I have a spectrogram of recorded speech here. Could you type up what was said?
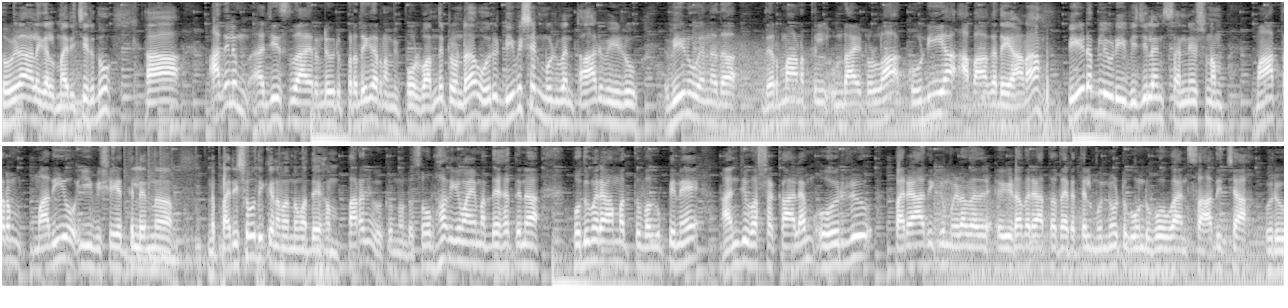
തൊഴിലാളികൾ മരിച്ചിരുന്നു. അതിലും ജി സുധാകരന്റെ ഒരു പ്രതികരണം ഇപ്പോൾ വന്നിട്ടുണ്ട്. ഒരു ഡിവിഷൻ മുഴുവൻ താഴ് വീഴു. വീണു എന്നത് നിർമ്മാണത്തിൽ ഉണ്ടായിട്ടുള്ള കൊടിയ അപാകതയാണ്. പി ഡബ്ല്യു ഡി വിജിലൻസ് അന്വേഷണം മാത്രം മതിയോ ഈ വിഷയത്തിൽ എന്ന് പരിശോധിക്കണമെന്നും അദ്ദേഹം പറഞ്ഞു വെക്കുന്നുണ്ട്. സ്വാഭാവികമായും അദ്ദേഹത്തിന് പൊതുമരാമത്ത് വകുപ്പിനെ അഞ്ച് വർഷക്കാലം ഒരു പരാതിക്കും ഇടവ ഇടവരാത്ത തരത്തിൽ മുന്നോട്ട് കൊണ്ടുപോകാൻ സാധിച്ച ഒരു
